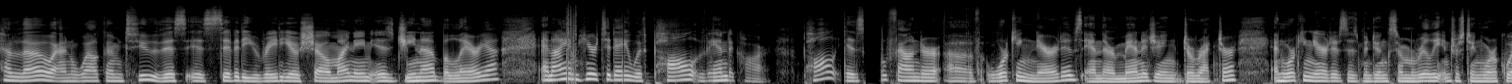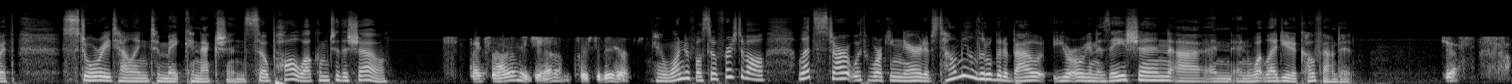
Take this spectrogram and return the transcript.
Hello and welcome to This is Civity Radio Show. My name is Gina Baleria, and I am here today with Paul VanDeCarr. Paul is co-founder of Working Narratives and their managing director. And Working Narratives has been doing some really interesting work with storytelling to make connections. So, Paul, welcome to the show. Thanks for having me, Gina. I'm pleased to be here. Okay, wonderful. So, first of all, let's start with Working Narratives. Tell me a little bit about your organization uh, and, and what led you to co found it. Yes.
